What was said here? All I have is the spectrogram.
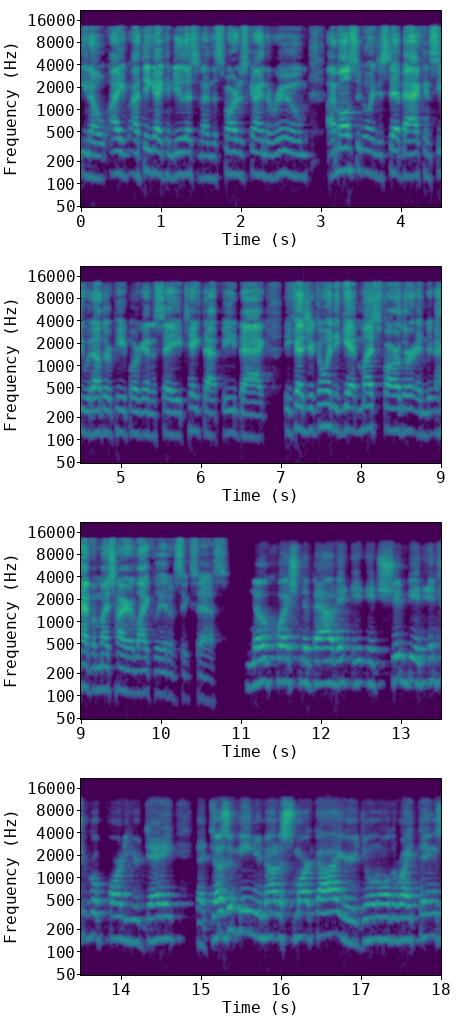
you know, I, I think I can do this and I'm the smartest guy in the room, I'm also going to step back and see what other people are going to say, take that feedback because you're going to get much farther and have a much higher likelihood of success. No question about it. it. it. should be an integral part of your day. That doesn't mean you're not a smart guy or you're doing all the right things.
